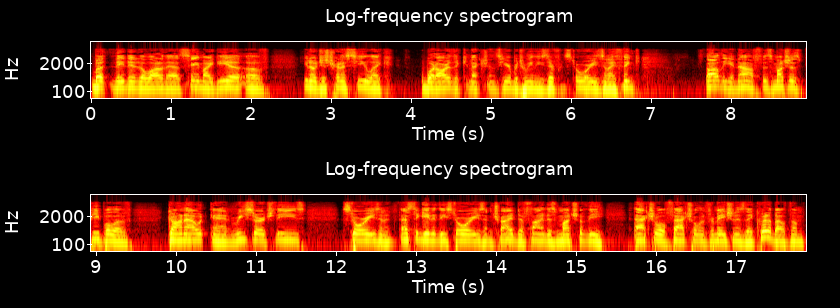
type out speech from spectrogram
but they did a lot of that same idea of, you know, just trying to see like what are the connections here between these different stories. And I think, oddly enough, as much as people have gone out and researched these stories and investigated these stories and tried to find as much of the actual factual information as they could about them,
